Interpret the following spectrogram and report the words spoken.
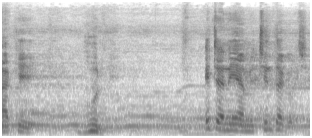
নাকি ভুল? এটা নিয়ে আমি চিন্তা করছি।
